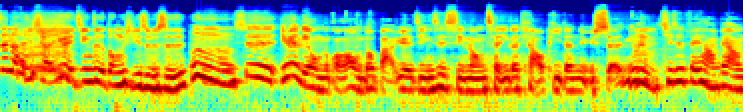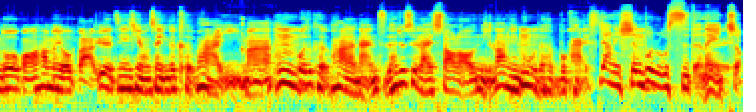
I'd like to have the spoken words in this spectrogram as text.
真的很喜欢月经这个东西，是不是？嗯，是因为连我们广告我们都把月经是形容成一个调皮的女神，因为其实非常非常多的广告，他们有把月经形容成一个可怕的姨妈，嗯，或者可怕的男子，他就是来骚扰你，让你过得很不开心，让你生不如死的那一种。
